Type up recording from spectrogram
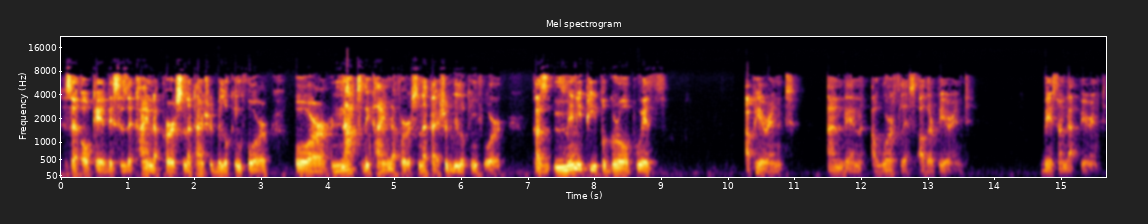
to say, okay, this is the kind of person that I should be looking for, or not the kind of person that I should be looking for. Because many people grow up with a parent and then a worthless other parent based on that parent.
